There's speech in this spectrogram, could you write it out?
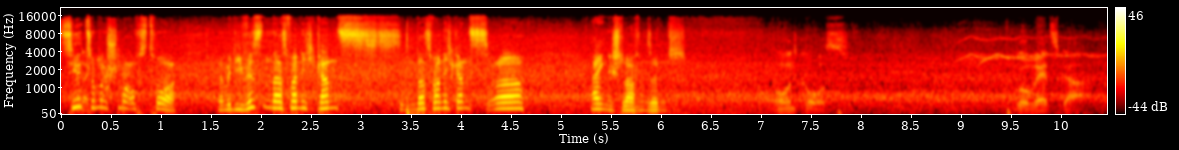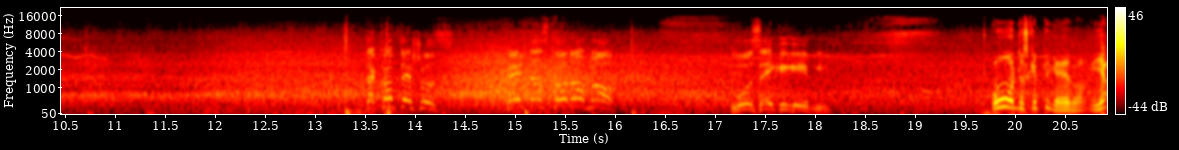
zielt zumindest schon mal aufs Tor. Damit die wissen, dass wir nicht ganz, dass wir nicht ganz äh, eingeschlafen sind. Und Groß. Goretzka. Da kommt der Schuss. Fällt das Tor doch noch. Muss Ecke geben. Oh, und es gibt eine gelbe. Ja,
